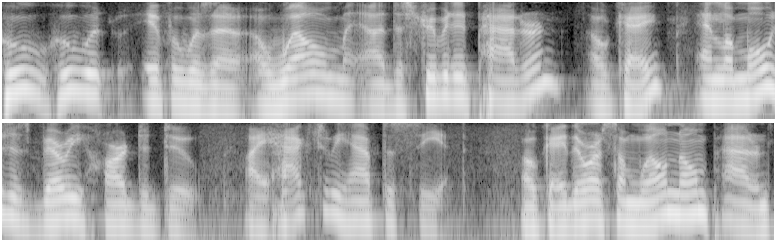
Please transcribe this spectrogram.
who who would if it was a, a well uh, distributed pattern, okay? And Limoges is very hard to do. I actually have to see it. Okay, there are some well-known patterns,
